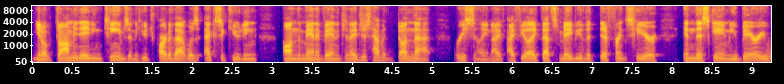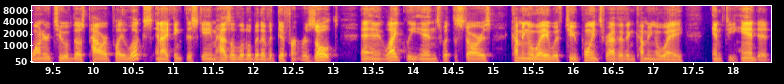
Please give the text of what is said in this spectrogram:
you know, dominating teams. And a huge part of that was executing on the man advantage. And they just haven't done that recently. And I, I feel like that's maybe the difference here in this game. You bury one or two of those power play looks, and I think this game has a little bit of a different result. And it likely ends with the Stars coming away with two points rather than coming away empty handed.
